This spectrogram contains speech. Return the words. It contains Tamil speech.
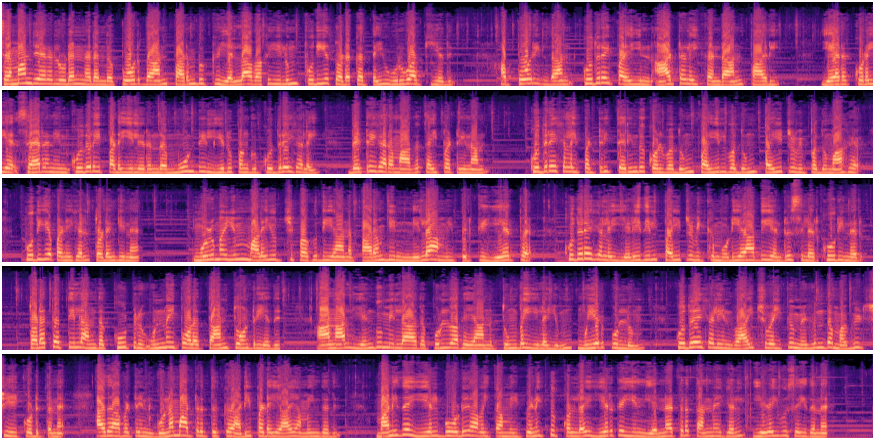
செமாஞ்சேரலுடன் நடந்த போர்தான் பரம்புக்கு எல்லா வகையிலும் புதிய தொடக்கத்தை உருவாக்கியது. அப்போரில்தான் குதிரைப்படையின் ஆற்றலை கண்டான் பாரி. ஏறக்குறைய சேரனின் குதிரைப்படையில் இருந்த மூன்றில் இரு பங்கு குதிரைகளை வெற்றிகரமாக கைப்பற்றினான். குதிரைகளை பற்றி தெரிந்து கொள்வதும் பயில்வதும் பயிற்றுவிப்பதுமாக புதிய பணிகள் தொடங்கின. முழுமையும் மலையுச்சி பகுதியான பரம்பின் நில அமைப்பிற்கு ஏற்ப குதிரைகளை எளிதில் பயிற்றுவிக்க முடியாது என்று சிலர் கூறினர். தொடக்கத்தில் அந்த கூற்று உண்மை போலத்தான் தோன்றியது. ஆனால் எங்குமில்லாத புல்வகையான தும்பை இலையும் முயற்புல்லும் குதிரைகளின் வாய்ச்சுவைக்கு மிகுந்த மகிழ்ச்சியை கொடுத்தன. அது அவற்றின் குணமாற்றத்துக்கு அடிப்படையாய் அமைந்தது. மனித இயல்போடு அவை தம்மை பிணைத்துக் கொள்ள இயற்கையின் எண்ணற்ற தன்மைகள் இழைவு செய்தன.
